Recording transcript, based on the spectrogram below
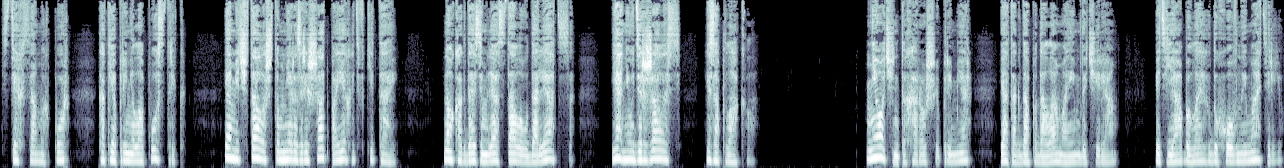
С тех самых пор, как я приняла постриг, я мечтала, что мне разрешат поехать в Китай. Но когда земля стала удаляться, я не удержалась и заплакала. Не очень-то хороший пример я тогда подала моим дочерям, ведь я была их духовной матерью.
